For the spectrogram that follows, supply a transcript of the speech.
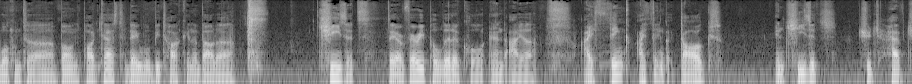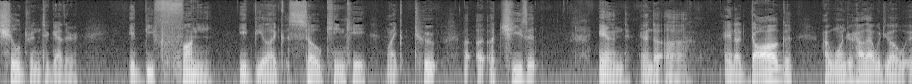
Welcome to uh, Bones Podcast. Today we'll be talking about uh, Cheez Its. They are very political, and I uh, I think I think dogs and Cheez Its should have children together. It'd be funny. It'd be like so kinky, like two a a, a Cheez It and and a uh, and a dog. I wonder how that would go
